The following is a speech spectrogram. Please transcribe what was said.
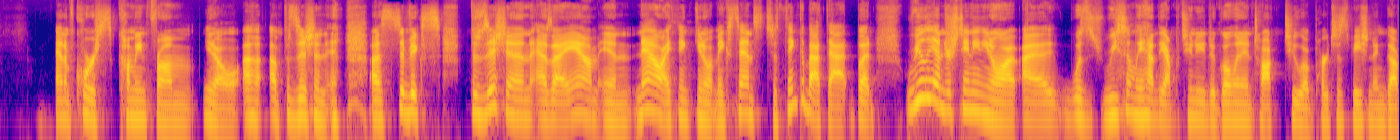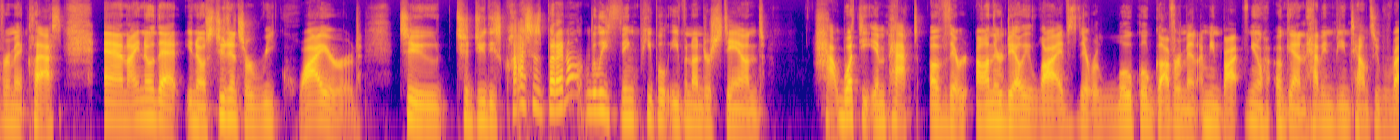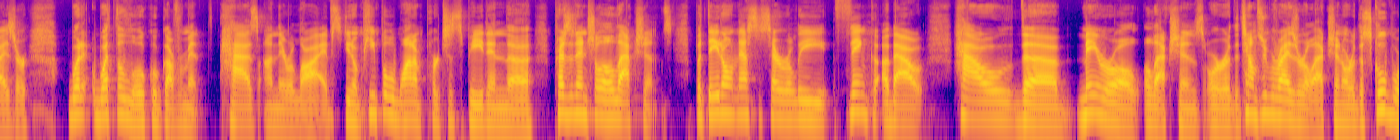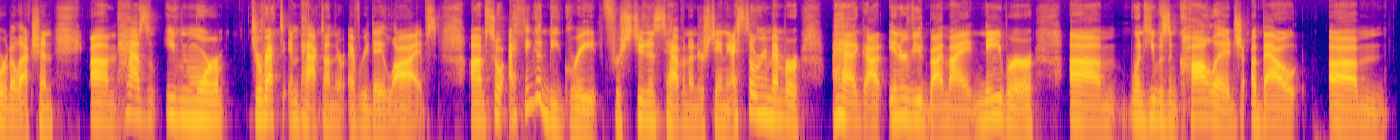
and of course coming from you know a, a, position a civics position as i am in now i think you know it makes sense to think about that but really understanding you know I, I, was recently had the opportunity to go in and talk to a participation in government class and i know that you know students are required to to do these classes but i don't really think people even understand how, what the impact of their on their daily lives, their local government. I mean, by you know, again, having been town supervisor, what what the local government has on their lives. You know, people want to participate in the presidential elections, but they don't necessarily think about how the mayoral elections or the town supervisor election or the school board election um, has even more direct impact on their everyday lives. Um, so I think it'd be great for students to have an understanding. I still remember I had got interviewed by my neighbor um, when he was in college about um,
